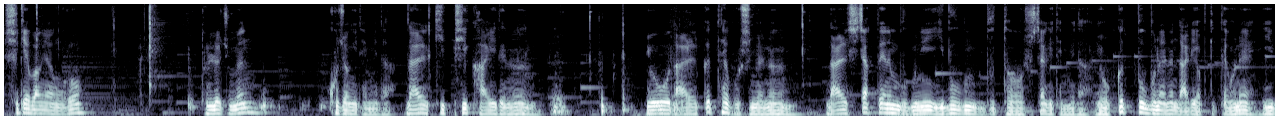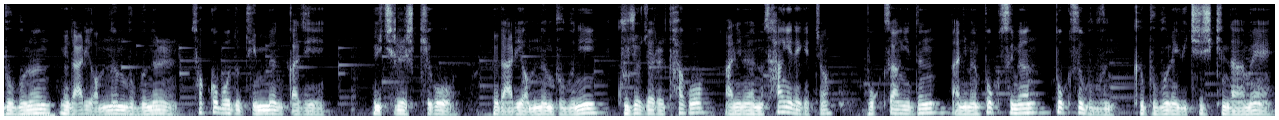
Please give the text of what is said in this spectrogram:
시계 방향으로 돌려주면 고정이 됩니다. 날 깊이 가이드는 요 날 끝에 보시면은 날 시작되는 부분이 이 부분부터 시작이 됩니다. 요 끝부분에는 날이 없기 때문에 이 부분은 요 날이 없는 부분을 석고보드 뒷면까지 위치를 시키고 요 날이 없는 부분이 구조재를 타고 아니면 상이 되겠죠. 목상이든 아니면 복스면 복스 부분 그 부분에 위치시킨 다음에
